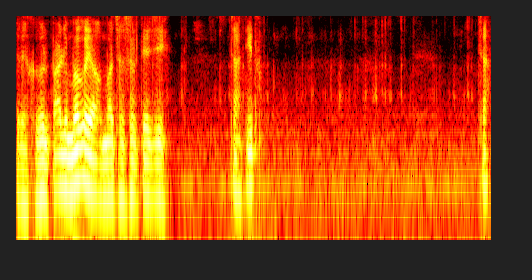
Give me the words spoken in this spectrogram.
그래, 그걸 빨리 먹어야 엄마 젖을 때지. 자, 니도. 자.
